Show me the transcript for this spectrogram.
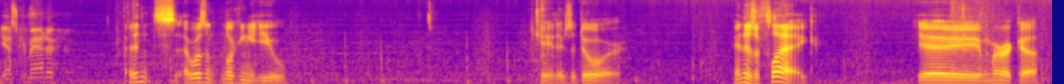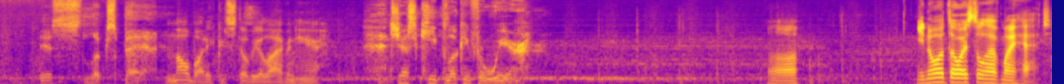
Yes, Commander. I didn't. S I wasn't looking at you. Okay, there's a door. And there's a flag. Yay, America. This looks bad. Nobody could still be alive in here. Just keep looking for Weir. Aw. You know what, though? I still have my hat.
